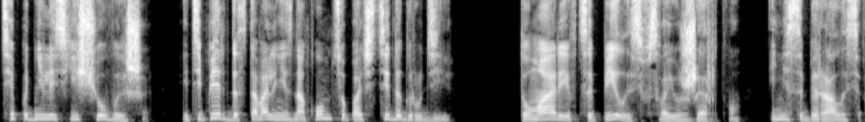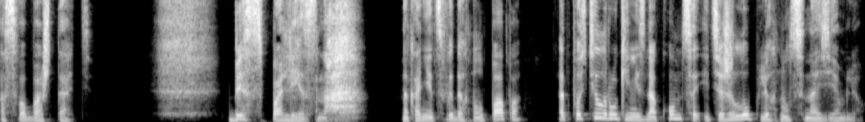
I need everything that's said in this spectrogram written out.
Те поднялись еще выше, и теперь доставали незнакомцу почти до груди. Тумария вцепилась в свою жертву и не собиралась освобождать. «Бесполезно!» — наконец выдохнул папа, отпустил руки незнакомца и тяжело плюхнулся на землю.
